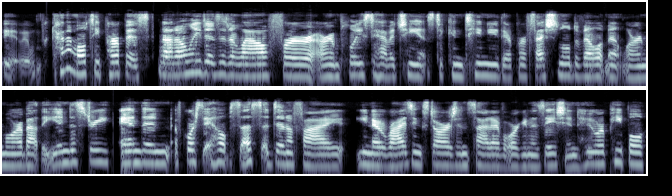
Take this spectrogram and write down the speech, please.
kind of multi-purpose. Not only does it allow for our employees to have a chance to continue their professional development, learn more about the industry, and then, of course, it helps us identify, you know, rising stars inside of our organization. Who are people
